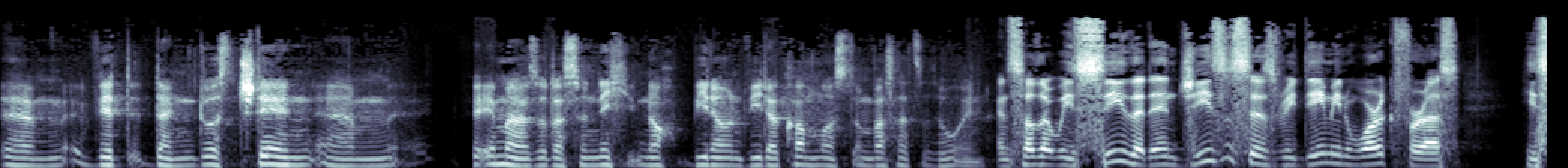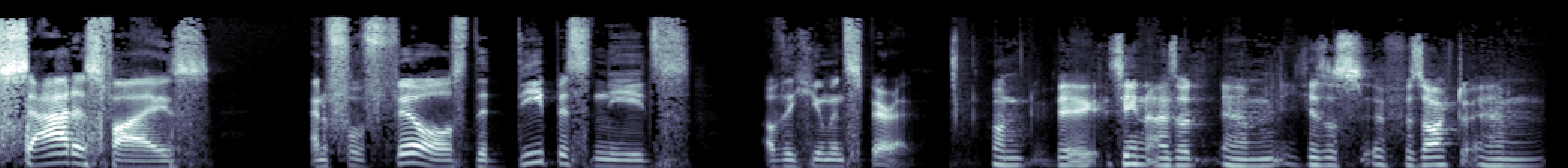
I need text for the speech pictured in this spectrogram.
ähm, wird deinen Durst stillen ähm, für immer, sodass du nicht noch wieder und wieder kommen musst, um Wasser zu holen. And so that we see that in Jesus' redeeming work for us, he satisfies and fulfills the deepest needs of the human spirit. Und wir sehen also, ähm, Jesus äh, versorgt, ähm,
